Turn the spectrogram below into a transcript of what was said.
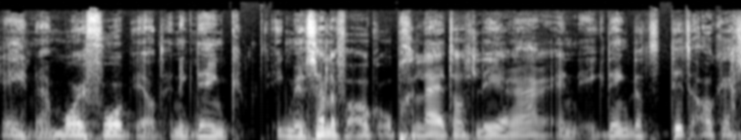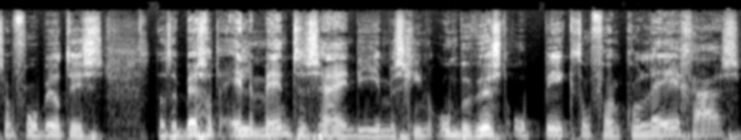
Oké, nou, mooi voorbeeld. En ik denk, ik ben zelf ook opgeleid als leraar. En ik denk dat dit ook echt zo'n voorbeeld is. Dat er best wat elementen zijn die je misschien onbewust oppikt of van collega's.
